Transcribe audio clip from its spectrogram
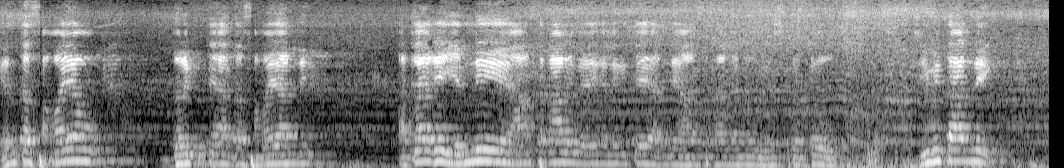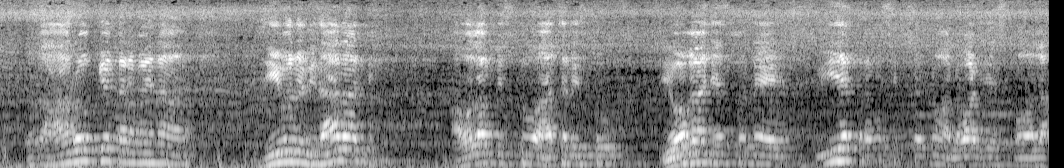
ఎంత సమయం దొరికితే అంత సమయాన్ని అట్లాగే ఎన్ని ఆసనాలు వేయగలిగి జీవితాన్ని ఒక ఆరోగ్యకరమైన జీవన విధానాన్ని అవలంబిస్తూ ఆచరిస్తూ యోగా చేస్తూనే స్వీయ క్రమశిక్షణను అలవాటు చేసుకోవాలా?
